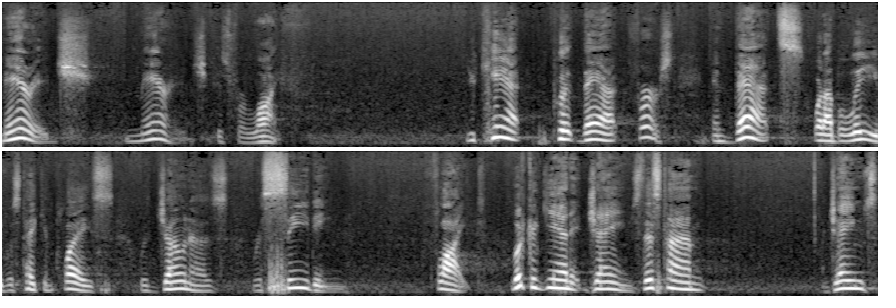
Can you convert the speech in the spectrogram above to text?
marriage, marriage is for life. You can't put that first. And that's what I believe was taking place with Jonah's receding flight. Look again at James. This time James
